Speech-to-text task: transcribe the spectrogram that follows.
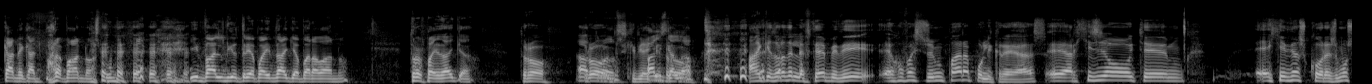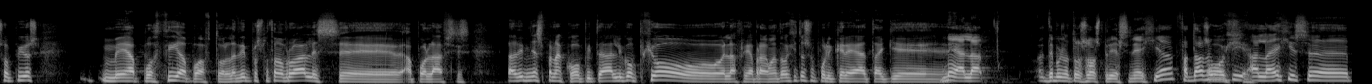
κάνε κάτι παραπάνω, ας πούμε. ή βάλει δύο-τρία παϊδάκια παραπάνω. Τρως παϊδάκια; Τρώω. Α, Τρώω τρως. τις Κυριακές. Πάλι καλά. Αν και τώρα τελευταία, επειδή έχω φάσει στη ζωή μου πάρα πολύ κρέας, ε, αρχίζω και μ, έχει ένας κορεσμός ο οποίος με αποθεί από αυτό. Δηλαδή προσπαθώ να βρω άλλες ε, απολαύσεις. Δηλαδή μια σπανακόπιτα, λίγο πιο ελαφριά πράγματα, όχι τόσο πολύ κρέατα και. ναι, αλλά δεν μπορείς να τρως όσπρια συνέχεια. Φαντάζομαι Όχι. ότι. Αλλά έχεις. Ε,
